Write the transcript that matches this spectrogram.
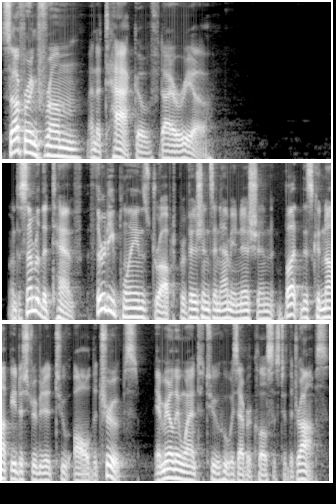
suffering from an attack of diarrhea. On December the 10th, 30 planes dropped provisions and ammunition, but this could not be distributed to all the troops. It merely went to who was ever closest to the drops.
